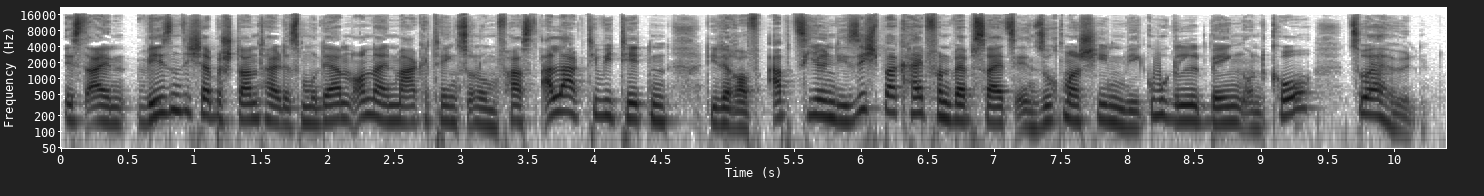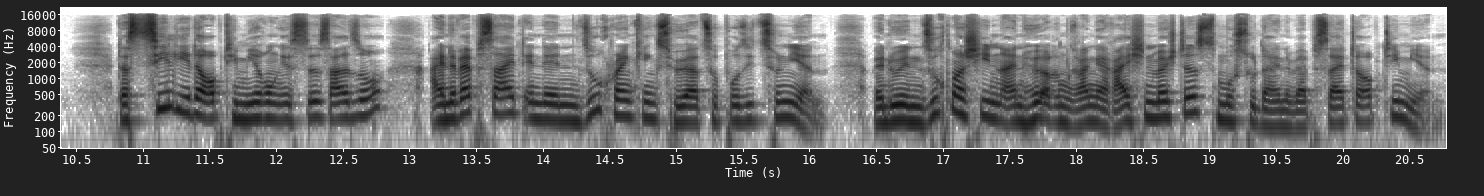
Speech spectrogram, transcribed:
ist ein wesentlicher Bestandteil des modernen Online-Marketings und umfasst alle Aktivitäten, die darauf abzielen, die Sichtbarkeit von Websites in Suchmaschinen wie Google, Bing und Co. zu erhöhen. Das Ziel jeder Optimierung ist es also, eine Website in den Suchrankings höher zu positionieren. Wenn du in Suchmaschinen einen höheren Rang erreichen möchtest, musst du deine Webseite optimieren.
